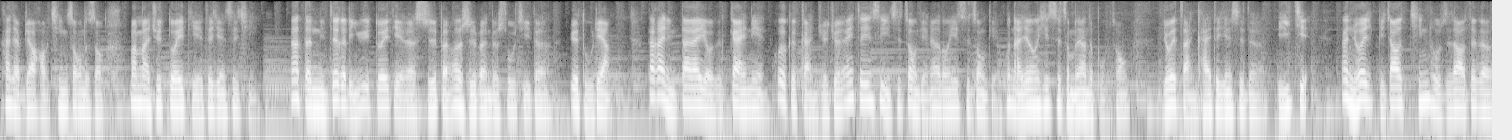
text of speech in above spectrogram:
看起来比较好轻松的时候，慢慢去堆叠这件事情。那等你这个领域堆叠了十本、二十本的书籍的阅读量，大概你大概有个概念，会有个感觉，觉得哎这件事情是重点，那个东西是重点，或哪些东西是怎么样的补充，你就会展开这件事的理解。那你会比较清楚知道这个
